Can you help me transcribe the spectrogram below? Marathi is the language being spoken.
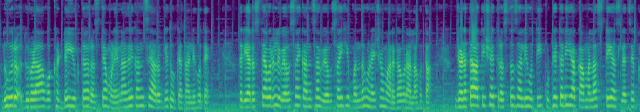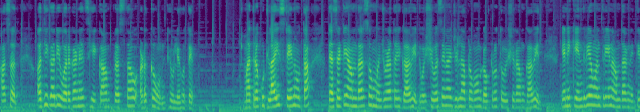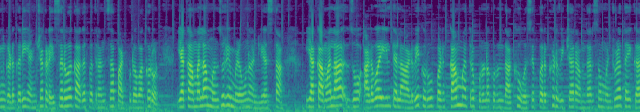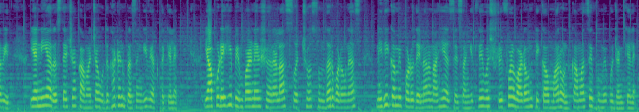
धूर धुरळा व खड्डेयुक्त रस्त्यामुळे नागरिकांचे आरोग्य धोक्यात आले होते. तर या रस्त्यावरील व्यावसायिकांचा व्यवसायही बंद होण्याच्या मार्गावर आला होता. जनता अतिशय त्रस्त झाली होती. कुठेतरी या कामाला स्टे असल्याचे भासत अधिकारी वर्गानेच हे काम प्रस्ताव अडकवून ठेवले होते. मात्र कुठलाही स्टे नव्हता. त्यासाठी आमदार सौ मंजुळाताई गावित व शिवसेना जिल्हाप्रमुख डॉक्टर तुळशीराम गावित यांनी केंद्रीय मंत्री आणि आमदार नितीन गडकरी यांच्याकडे सर्व कागदपत्रांचा पाठपुरावा करून या कामाला मंजुरी मिळवून आणली असता. या कामाला जो आडवा येईल त्याला आडवे करू पण काम मात्र पूर्ण करून दाखवू असे परखड विचार आमदार सौ मंजुळाताई गावित यांनी या रस्त्याच्या कामाच्या उद्घाटन प्रसंगी व्यक्त केले. यापुढेही पिंपळनेर शहराला स्वच्छ सुंदर बनवण्यास निधी कमी पडू देणार नाही असे सांगितले व श्रीफळ वाढवून टिकाव मारून कामाचे भूमिपूजन केले.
